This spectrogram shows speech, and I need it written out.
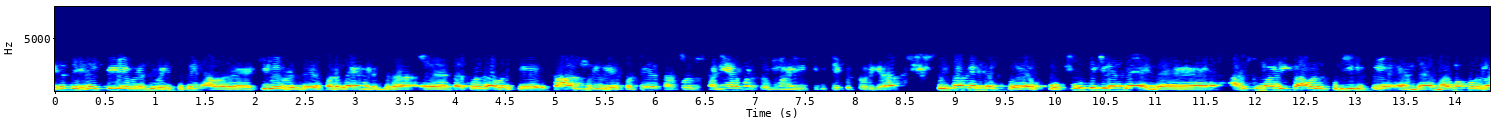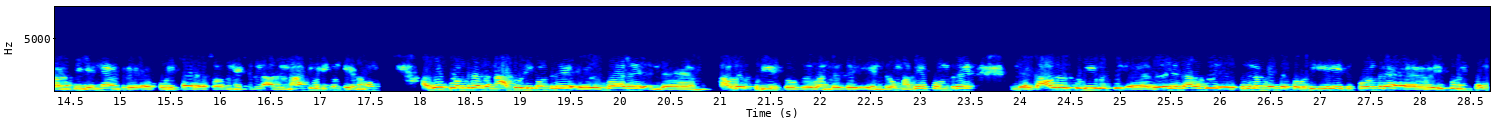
இருந்து ஏதோ கீழே விழுந்து வெடித்ததில் அவர் கீழே விழுந்து படுகாயம் அடைந்தார் தற்பொழுது அவருக்கு கால் முறிவு ஏற்பட்டு தற்பொழுது தனியார் மருத்துவமனையில் சிகிச்சை பெற்று வருகிறார். குறிப்பாக இந்த ப- பூட்டி கிடந்த இந்த அடுக்குமாடி காவலர் குடியிருப்பில் அந்த மர்ம பொருளானது என்ன என்று போலீசார் சோதனை செய்தது அதில் நாட்டு வெடிகுண்டு எனவும் அதே போன்று அந்த நாட்டு வெடிகுண்டு எவ்வாறு இந்த காவலர் குடியிருப்புக்கு வந்தது என்றும் அதே போன்று இந்த காவலர் குடியிருப்பில் வேற வேறு ஏதாவது சிதிலம் என்ற பகுதிகளில் இது போன்ற அஹ், வெடிப்பொருட்கள்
